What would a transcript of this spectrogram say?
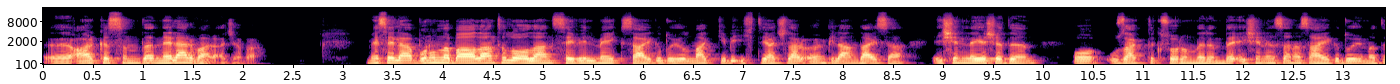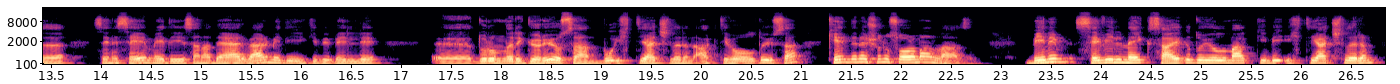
e, arkasında neler var acaba? Mesela bununla bağlantılı olan sevilmek, saygı duyulmak gibi ihtiyaçlar ön plandaysa, eşinle yaşadığın o uzaklık sorunlarında eşinin sana saygı duymadığı, seni sevmediği, sana değer vermediği gibi belli durumları görüyorsan, bu ihtiyaçların aktive olduysa kendine şunu sorman lazım. Benim sevilmek, saygı duyulmak gibi ihtiyaçlarım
